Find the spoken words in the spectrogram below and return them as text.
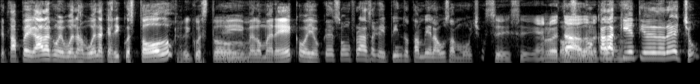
que está pegada con el Buenas Buenas, que rico es todo. Qué rico es todo. Y me lo merezco, yo que son frases que el Pinto también la usa mucho. Sí, sí, en los estados. no, en cada quien tiene derecho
